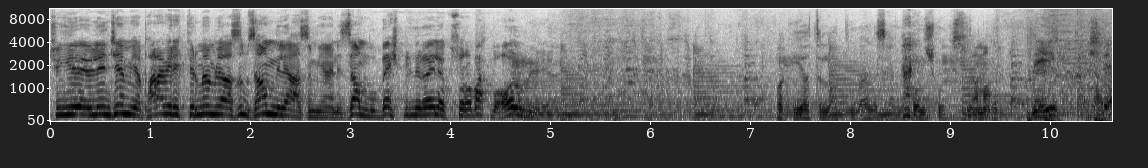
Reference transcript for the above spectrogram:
Çünkü evleneceğim ya para biriktirmem lazım. Zam mı lazım yani? Zam bu 5000 lirayla kusura bakma olmuyor yani. Bak iyi hatırlattın. Ben de seninle konuşmak istiyorum. Tamam. Neyi? İşte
